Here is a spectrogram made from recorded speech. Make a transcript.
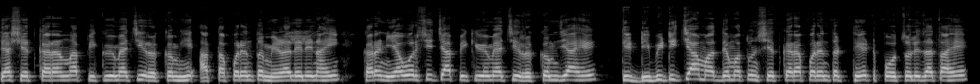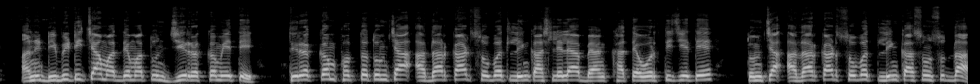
त्या शेतकऱ्यांना पीक विम्याची रक्कम ही आतापर्यंत मिळालेली नाही. कारण यावर्षीच्या पीक विम्याची रक्कम जी आहे ती डीबीटीच्या माध्यमातून शेतकऱ्यापर्यंत थेट पोहोचवली जात आहे. आणि डीबीटीच्या माध्यमातून जी रक्कम येते ती रक्कम फक्त तुमच्या आधार कार्ड सोबत लिंक असलेल्या बँक खात्यावरतीच येते. तुमच्या आधार कार्डसोबत लिंक असून सुद्धा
